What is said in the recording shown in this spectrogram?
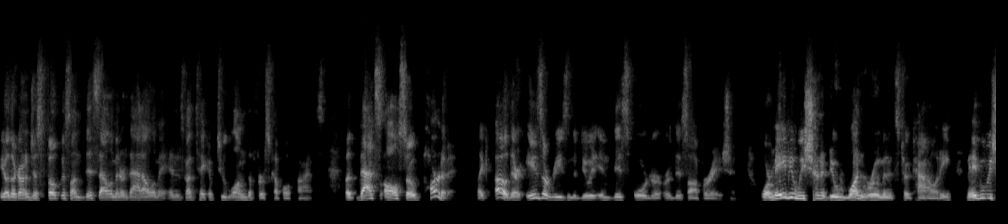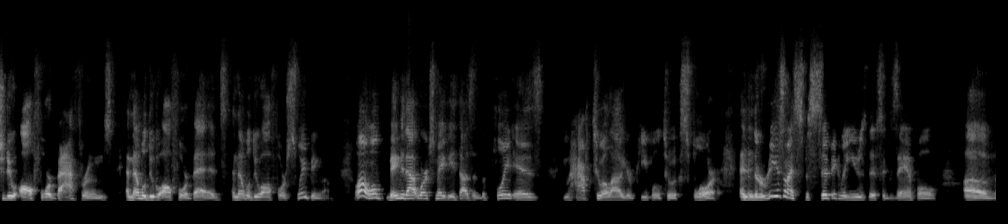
You know, they're going to just focus on this element or that element, and it's going to take them too long the first couple of times. But that's also part of it. Like, oh, there is a reason to do it in this order or this operation. Or maybe we shouldn't do one room in its totality. Maybe we should do all four bathrooms and then we'll do all four beds and then we'll do all four sweeping them. Well, well, maybe that works, maybe it doesn't. The point is, you have to allow your people to explore. And the reason I specifically use this example of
